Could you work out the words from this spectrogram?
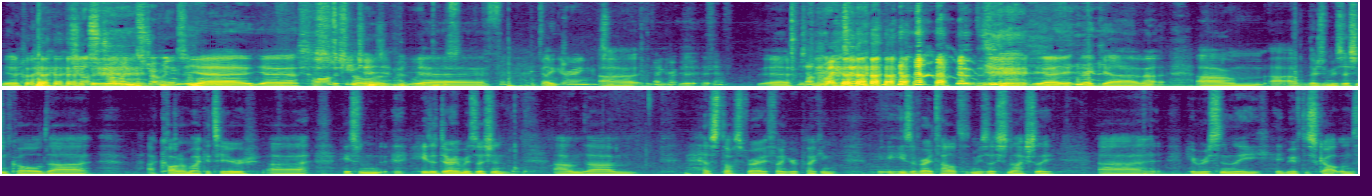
you know. It's not strumming. Strumming's a yeah, yeah, yeah. chords, just key changes, Yeah, fingering. uh, finger, yeah. Is that the right yeah, like uh, um, uh, there's a musician called uh, uh, Conor McAteer. Uh, he's from he's a Derry musician, and um, his stuff's very finger picking. He's a very talented musician actually. Uh, he recently he moved to Scotland,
